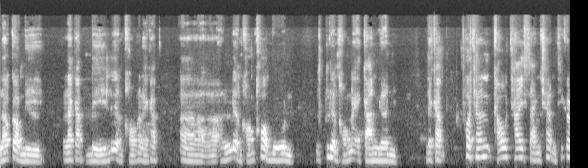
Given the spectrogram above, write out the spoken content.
แล้วก็มีแล้วครับมีเรื่องของอะไรครับเเรื่องของข้อมูลเรื่องของการเงินนะครับ เพราะฉะนั้นเขาใช้ sanction ที่เขา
